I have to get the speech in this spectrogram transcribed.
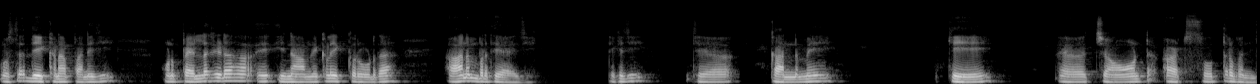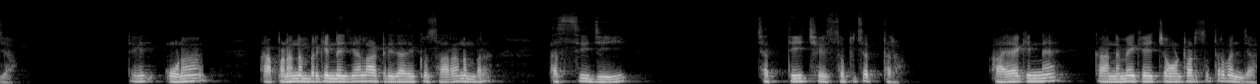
ਉਸ ਦਾ ਦੇਖਣਾ ਆਪਾਂ ਨੇ ਜੀ। ਹੁਣ ਪਹਿਲਾ ਜਿਹੜਾ ਇਹ ਇਨਾਮ ਨਿਕਲਿਆ 1 ਕਰੋੜ ਦਾ, ਆਹ ਨੰਬਰ 'ਤੇ ਆਇਆ ਜੀ। ਠੀਕ ਹੈ ਜੀ? ਤੇ 91 ਕੇ 64853 ਠੀਕ ਹੈ ਜੀ, ਹੁਣ ਆਪਣਾ ਨੰਬਰ ਕਿੰਨਾ ਜੀ ਆਹ ਲਾਟਰੀ ਦਾ ਦੇਖੋ ਸਾਰਾ ਨੰਬਰ 80 ਜੀ 36675 ਆਇਆ ਕਿੰਨਾ? 91 ਕੇ 64853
